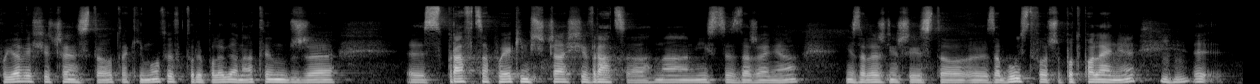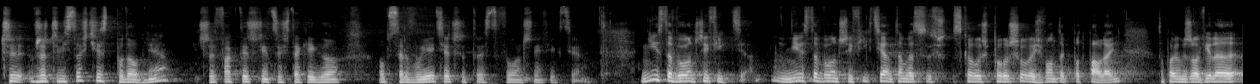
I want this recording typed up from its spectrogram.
pojawia się często taki motyw, który polega na tym, że sprawca po jakimś czasie wraca na miejsce zdarzenia, niezależnie czy jest to zabójstwo, czy podpalenie. Mhm. Czy w rzeczywistości jest podobnie? Czy faktycznie coś takiego obserwujecie, czy to jest wyłącznie fikcja? Nie jest to wyłącznie fikcja. Nie jest to wyłącznie fikcja, natomiast skoro już poruszyłeś wątek podpaleń, to powiem, że o wiele,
